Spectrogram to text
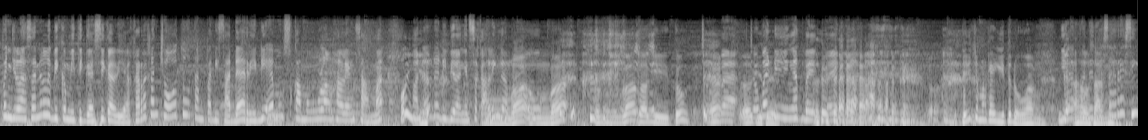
penjelasannya lebih ke mitigasi kali ya, karena kan cowok tuh tanpa disadari dia emang suka mengulang hal yang sama, Oh iya. padahal udah dibilangin sekali nggak enggak, mau. enggak, enggak, enggak gitu. Coba, oh coba gitu ya? diingat baik-baik. ya. Jadi cuma kayak gitu doang. Ya pada alasannya. dasarnya sih,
